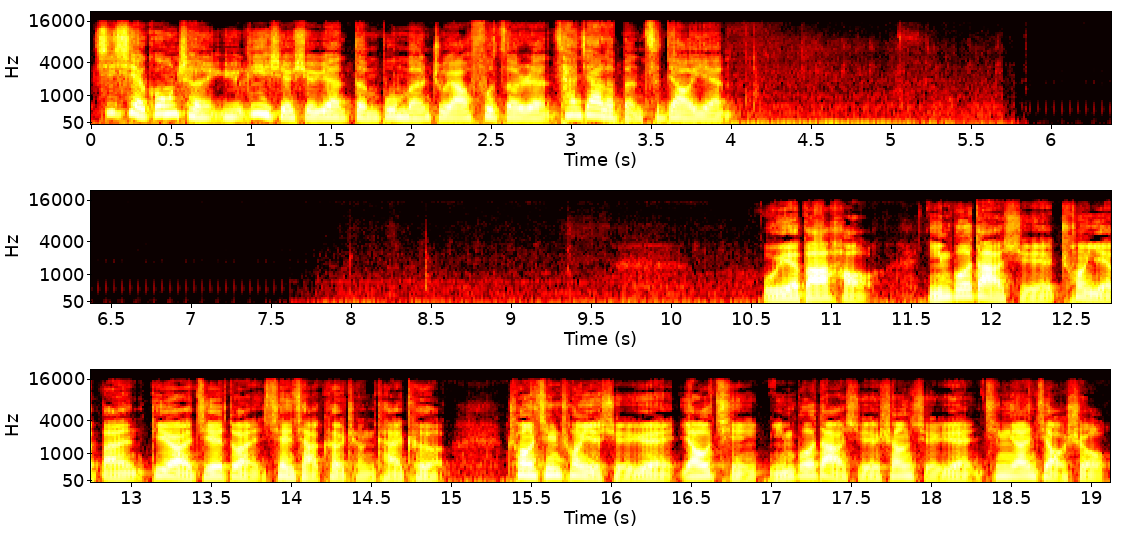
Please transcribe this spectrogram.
机械工程与力学学院等部门主要负责人参加了本次调研。五月八号，宁波大学创业班第二阶段线下课程开课。创新创业学院邀请宁波大学商学院金安教授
